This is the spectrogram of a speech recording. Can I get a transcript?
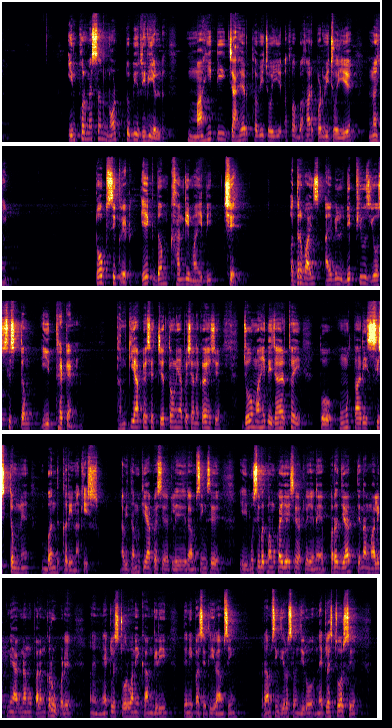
Information not to be revealed માહિતી જાહેર થવી જોઈએ અથવા બહાર પડવી જોઈએ નહીં. ટોપ સિક્રેટ એકદમ ખાનગી માહિતી છે. Otherwise I will defuse your system E threaten ધમકી આપે છે, ચેતવણી આપે છે અને કહે છે, જો માહિતી જાહેર થઈ, તો હું તારી સિસ્ટમને બંધ કરી નાખીશ. આવી ધમકી આપે છે એટલે રામસિંહ છે, એ મુસીબતમાં મુકાઈ જાય છે એટલે એને ફરજિયાત તેના માલિકની આજ્ઞાનું પાલન કરવું પડે અને નેકલેસ ચોરવાની કામગીરી તેની પાસેથી Ramsingh Ramsingh zero seven zero necklace ચોરશે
